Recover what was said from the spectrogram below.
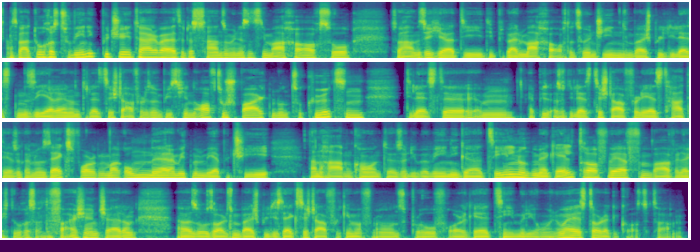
Es war durchaus zu wenig Budget teilweise, das sahen zumindest die Macher auch so. So haben sich ja die, die beiden Macher auch dazu entschieden, zum Beispiel die letzten Serien und die letzte Staffel so ein bisschen aufzuspalten und zu kürzen. Die letzte, ähm, also die letzte Staffel jetzt hatte ja sogar nur sechs Folgen. Warum? Naja, damit man mehr Budget dann haben konnte. Also lieber weniger erzählen und mehr Geld drauf werfen, war vielleicht durchaus auch eine falsche Entscheidung. Aber so soll zum Beispiel die sechste Staffel Game of Thrones pro Folge 10 Millionen US-Dollar gekostet haben.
